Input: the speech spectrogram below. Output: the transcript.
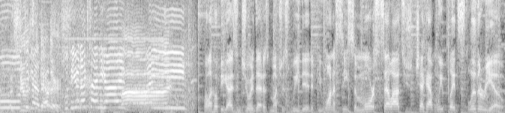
go Let's do this together. We'll see you next time, you guys. Bye. Bye. Well, I hope you guys enjoyed that as much as we did. If you want to see some more sellouts, you should check out when we played Slither.io.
